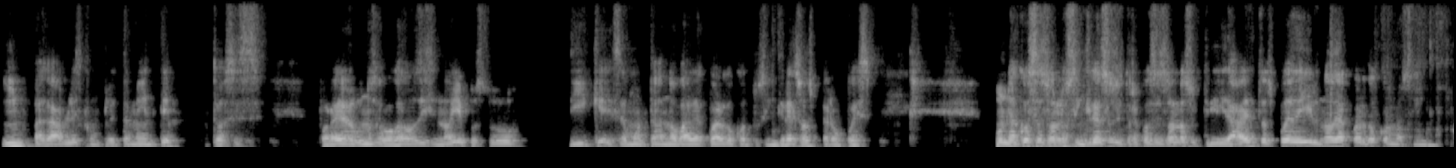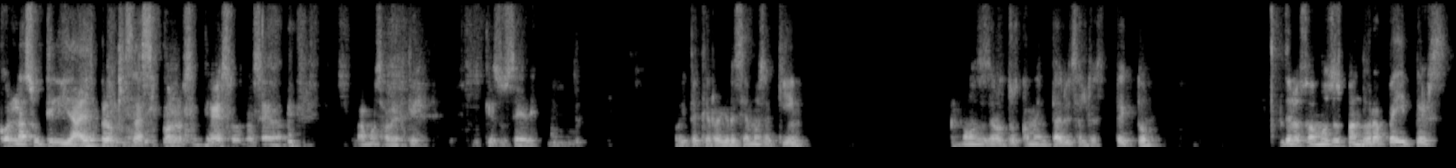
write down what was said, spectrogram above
impagables completamente. Entonces, por ahí algunos abogados dicen, oye, pues tú di que esa multa no va de acuerdo con tus ingresos, pero pues una cosa son los ingresos y otra cosa son las utilidades, entonces puede ir no de acuerdo con, los, con las utilidades, pero quizás sí con los ingresos, no sé, vamos a ver qué, qué sucede. Ahorita que regresemos aquí, vamos a hacer otros comentarios al respecto de los famosos Pandora Papers.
